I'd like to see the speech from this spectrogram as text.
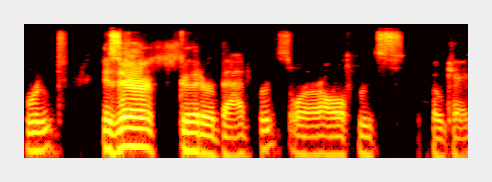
fruit. Is there good or bad fruits, or are all fruits okay?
